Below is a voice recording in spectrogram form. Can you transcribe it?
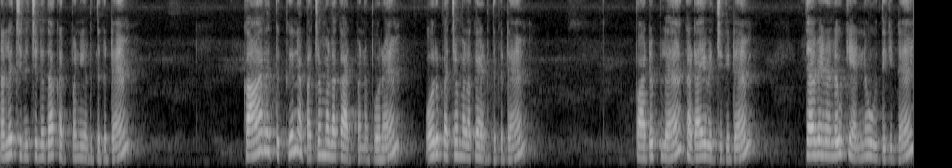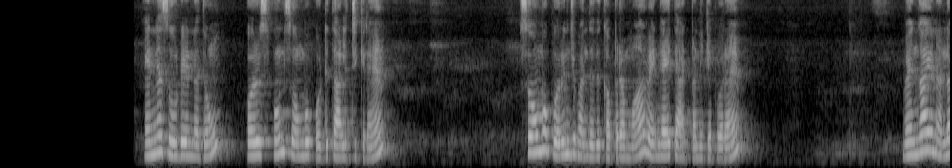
நல்லா சின்ன சின்னதாக கட் பண்ணி எடுத்துக்கிட்டேன். காரத்துக்கு நான் பச்சை மிளகாய் ஆட் பண்ண போகிறேன் ஒரு பச்சை மிளகாய் எடுத்துக்கிட்டேன். படுப்பில் கடாய் வச்சுக்கிட்டேன். தேவையான அளவுக்கு எண்ணெய் ஊற்றிக்கிட்டேன் எண்ணெய் சூடுனதும் ஒரு ஸ்பூன் சோம்பு போட்டு தாளிச்சிக்கிறேன். சோம்பு பொரிஞ்சு வந்ததுக்கப்புறமா வெங்காயத்தை ஆட் பண்ணிக்க போகிறேன் வெங்காயம் நல்லா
